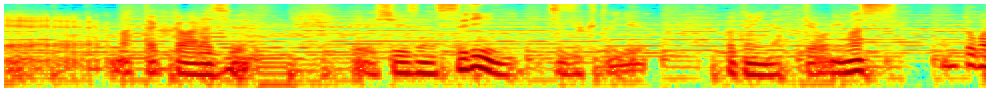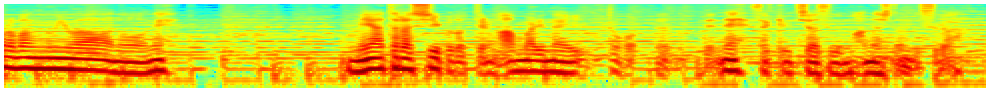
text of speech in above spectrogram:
えー、全く変わらず、えシーズン3に続くということになっております。本当この番組はあのね目新しいことっていうのがあんまりないとこでねさっき打ち合わせでも話したんですが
